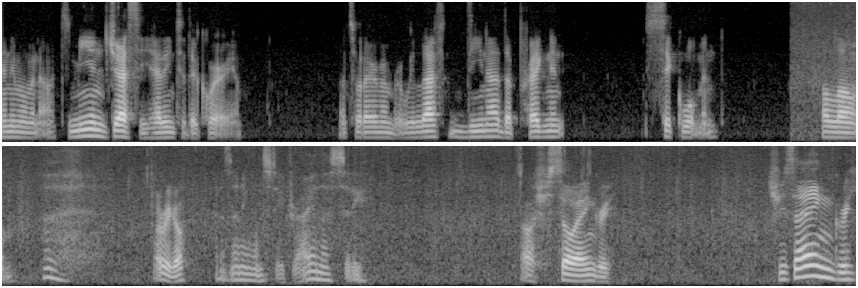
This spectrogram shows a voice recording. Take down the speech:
Any moment now. It's me and Jesse heading to the aquarium. That's what I remember. We left Dina, the pregnant, sick woman, alone. there we go. How does anyone stay dry in this city? Oh, she's so angry. She's angry.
